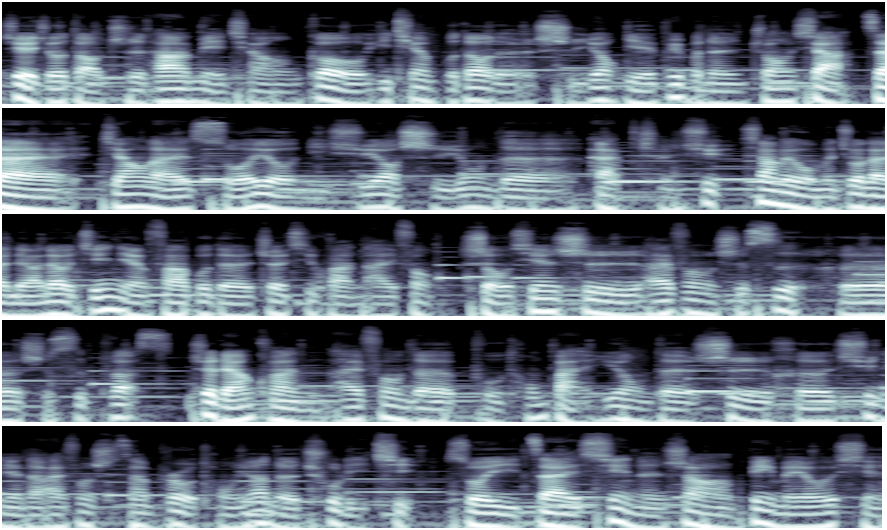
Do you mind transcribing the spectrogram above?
这也就导致它勉强够一天不到的使用，也并不能装下在将来所有你需要使用的 App 程序。下面我们就来聊聊今年发布的这几款 iPhone。首先是 iPhone 十四和十四 Plus 这两款 iPhone 的普通版用的是和去年的 iPhone 十三 Pro 同样的处理器，所以在性能上并没有显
